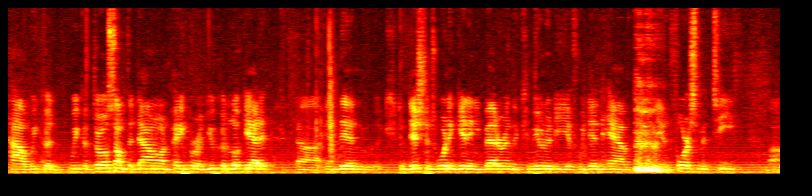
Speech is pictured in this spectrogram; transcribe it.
how we could, we could throw something down on paper and you could look at it, uh, and then conditions wouldn't get any better in the community if we didn't have the enforcement teeth uh,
